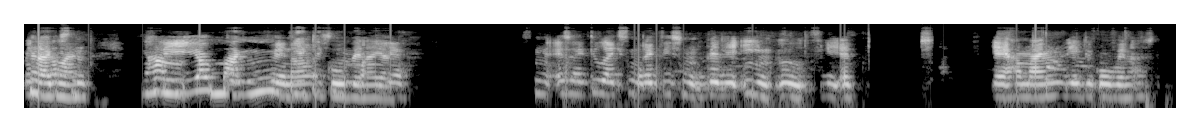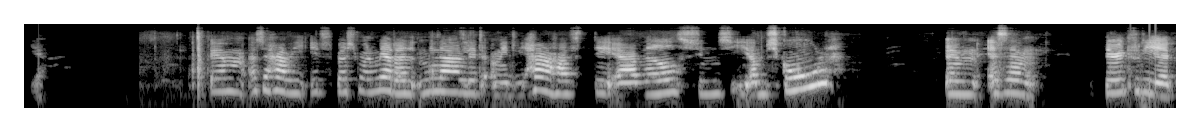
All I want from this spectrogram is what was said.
men Heller jeg ikke har mig. sådan Jeg har flere mange venner. virkelig gode Sådan, venner, ja. ja. Sådan, altså jeg gider ikke sådan rigtig sådan vælge en ud, fordi at ja, jeg har mange virkelig gode venner. Sådan, ja. Øhm, og så har vi et spørgsmål mere, der minder lidt om et, vi har haft. Det er, hvad synes I om skole? Øhm, altså, det er jo ikke fordi, at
